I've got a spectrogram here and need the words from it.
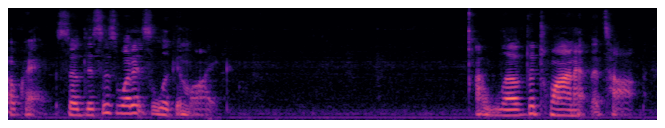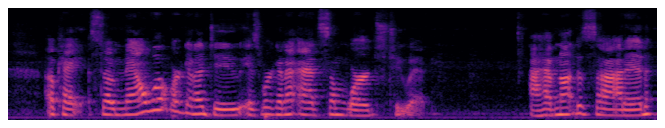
Okay, so this is what it's looking like. I love the twine at the top. Okay, so now what we're going to do is we're going to add some words to it. I have not decided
